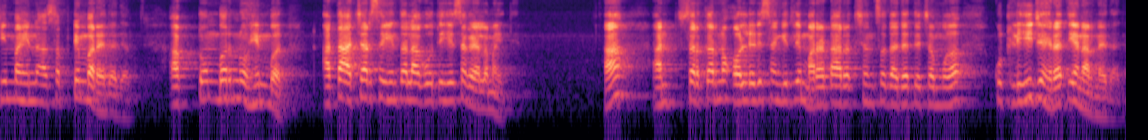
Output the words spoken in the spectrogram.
ही महिना सप्टेंबर आहे दादा. October November. आता आचारसंहिता लागू होते हे सगळ्याला माहिती आहे. हां? आणि सरकारनं ऑलरेडी सांगितले मराठा आरक्षणचं दादा त्याच्यामुळं कुठलीही जाहिरात येणार नाही दादा.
